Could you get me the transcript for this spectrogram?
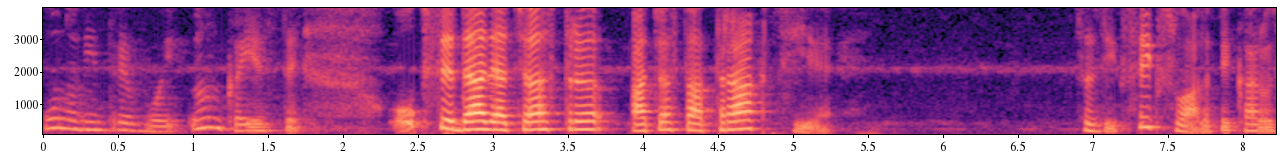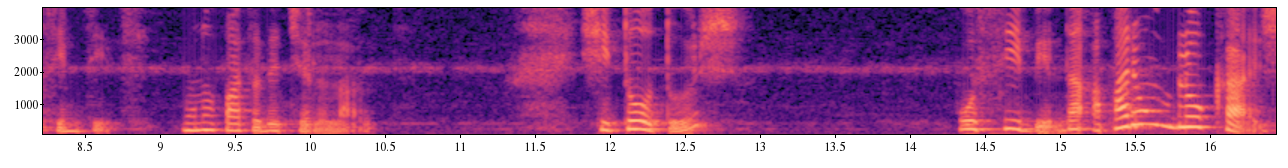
unul dintre voi încă este obsedat de această, această atracție, să zic, sexuală pe care o simțiți, unul față de celălalt. Și totuși, posibil, da, apare un blocaj.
